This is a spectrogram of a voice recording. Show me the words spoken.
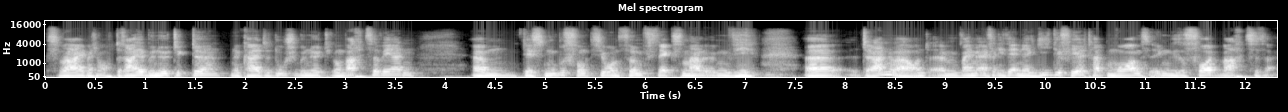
zwei, manchmal auch drei benötigte, eine kalte Dusche benötigte, um wach zu werden ähm, die Snooze-Funktion fünf, sechs Mal irgendwie äh, dran war und ähm, weil mir einfach diese Energie gefehlt hat, morgens irgendwie sofort wach zu sein.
